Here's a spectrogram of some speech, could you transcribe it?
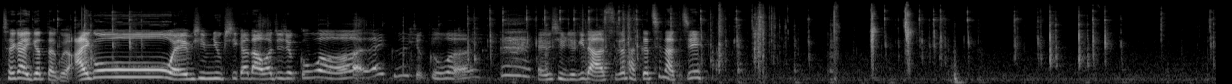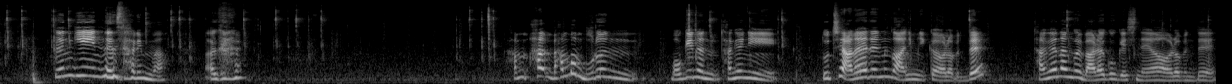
제가 이겼다고요. 아이고 M16C가 나와주셨구먼. 아이고 좋구먼. M16이 나왔으면 다 끝이 났지. 끈기 있는 살인마. 아 그래? 한한한번 물은 먹이는 당연히 놓지 않아야 되는 거 아닙니까, 여러분들? 당연한 걸 말하고 계시네요, 여러분들.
